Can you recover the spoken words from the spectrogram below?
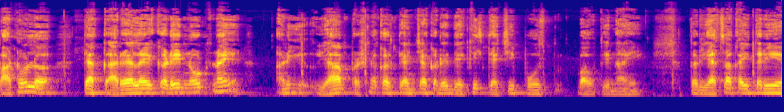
पाठवलं त्या कार्यालयाकडे नोट नाही आणि ह्या प्रश्नकर्त्यांच्याकडे देखील त्याची पोच पावती नाही. तर याचा काहीतरी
